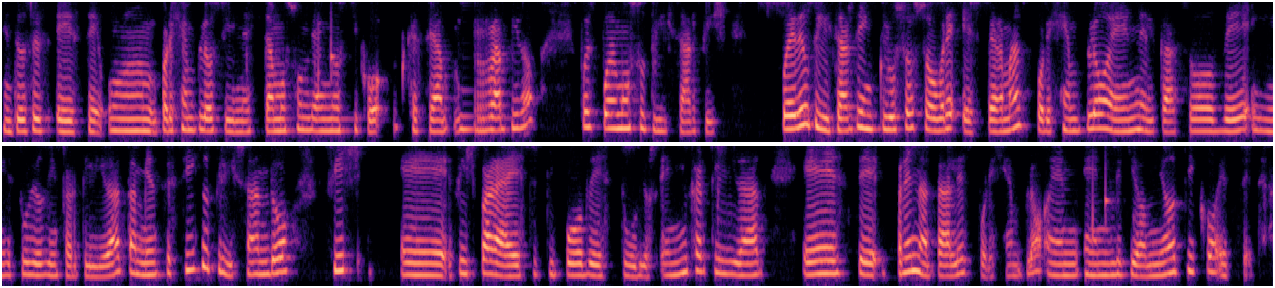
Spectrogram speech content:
Entonces, este, por ejemplo, si necesitamos un diagnóstico que sea rápido, pues podemos utilizar FISH. Puede utilizarse incluso sobre espermas, por ejemplo, en el caso de estudios de infertilidad, también se sigue utilizando FISH, eh, FISH para este tipo de estudios. En infertilidad, este, prenatales, por ejemplo, en, en líquido amniótico, etcétera.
